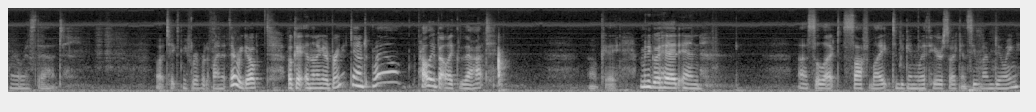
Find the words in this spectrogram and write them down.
Where was that? Oh, it takes me forever to find it. There we go. Okay, and then I'm going to bring it down to, well, probably about like that. Okay, I'm going to go ahead and uh, select soft light to begin with here so I can see what I'm doing.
